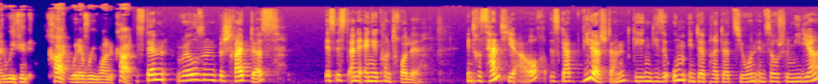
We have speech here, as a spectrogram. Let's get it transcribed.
And we can cut whatever we want to cut. Stan Rosen beschreibt das. Es ist eine enge Kontrolle. Interessant hier auch, es gab Widerstand gegen diese Uminterpretation in Social Media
